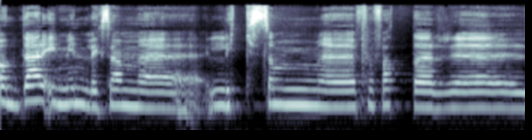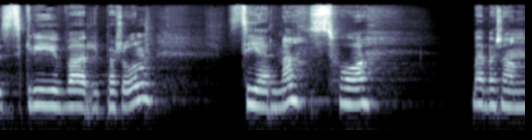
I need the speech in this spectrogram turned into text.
Og der i min liksom eh, liksom eh, eh, skriver, person, Sierna, så var jeg bare sånn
